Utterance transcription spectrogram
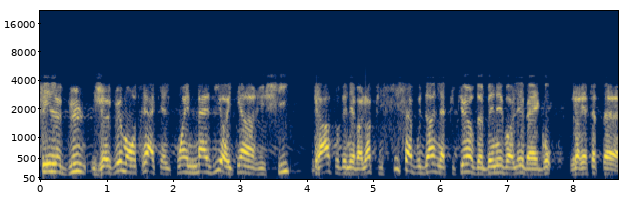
c'est le but. Je veux montrer à quel point ma vie a été enrichie grâce au bénévolat. Puis si ça vous donne la piqûre de bénévoler, ben go, j'aurais fait, euh,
